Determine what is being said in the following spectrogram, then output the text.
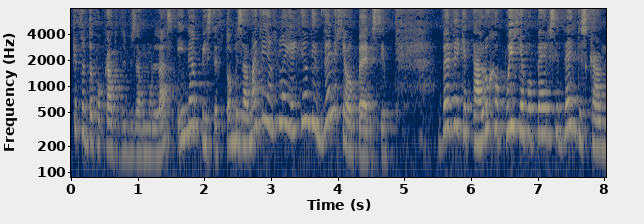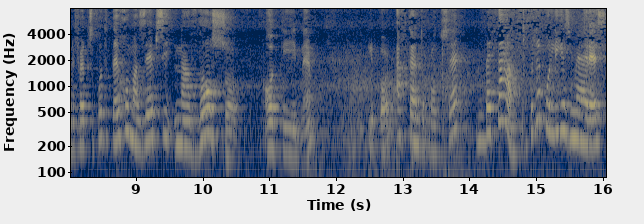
Και αυτό το από κάτω της μπιζαμούλας είναι απίστευτο. Μπιζαμάκια η Ανθούλα η αλήθεια είναι ότι δεν είχε από πέρυσι. Βέβαια και τα ρούχα που είχε από πέρυσι δεν τις κάνουν φέτος, οπότε τα έχω μαζέψει να δώσω ό,τι είναι. Λοιπόν, αυτά είναι το πρώτο σετ. Μετά, πριν από λίγες μέρες,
